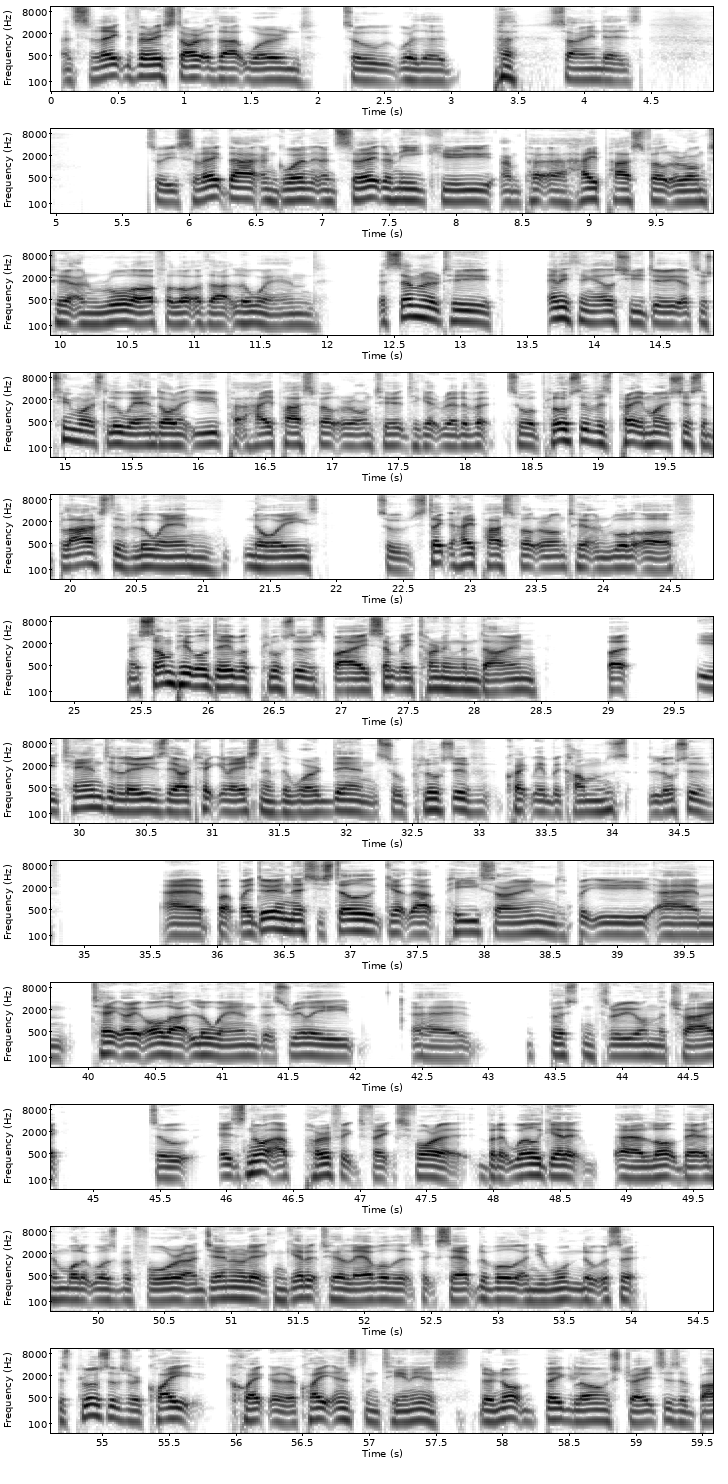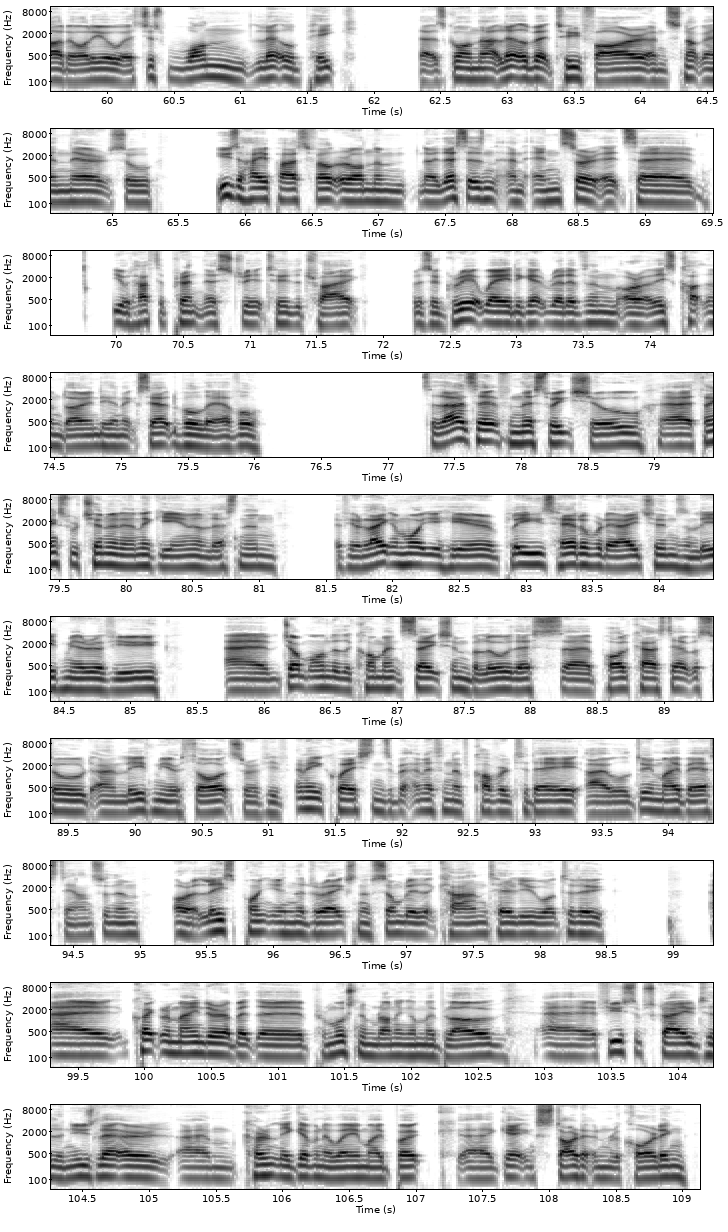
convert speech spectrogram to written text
and select the very start of that word, so where the p sound is. So you select that and go in and select an EQ and put a high pass filter onto it and roll off a lot of that low end. It's similar to anything else you do. If there's too much low end on it, you put a high pass filter onto it to get rid of it. So a plosive is pretty much just a blast of low end noise. So stick a high pass filter onto it and roll it off. Now, some people deal with plosives by simply turning them down, but you tend to lose the articulation of the word then, so plosive quickly becomes losive. Uh, but by doing this, you still get that P sound, but you um, take out all that low end that's really uh, boosting through on the track. So it's not a perfect fix for it, but it will get it a lot better than what it was before, and generally it can get it to a level that's acceptable, and you won't notice it because plosives are quite quick they're quite instantaneous. They're not big long stretches of bad audio. It's just one little peak that has gone that little bit too far and snuck in there. So use a high pass filter on them. Now this isn't an insert. It's a you would have to print this straight to the track, but it's a great way to get rid of them or at least cut them down to an acceptable level. So that's it from this week's show. Uh, thanks for tuning in again and listening. If you're liking what you hear, please head over to iTunes and leave me a review. Uh, jump onto the comments section below this uh, podcast episode and leave me your thoughts. Or if you've any questions about anything I've covered today, I will do my best to answer them, or at least point you in the direction of somebody that can tell you what to do. Uh, quick reminder about the promotion I'm running on my blog. Uh, if you subscribe to the newsletter, I'm currently giving away my book, uh, Getting Started in Recording.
